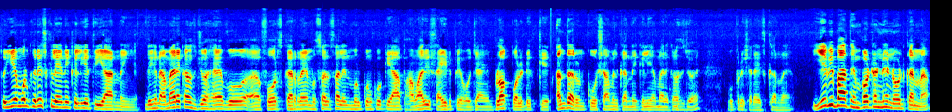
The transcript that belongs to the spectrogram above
तो ये मुल्क रिस्क लेने के लिए तैयार नहीं है। लेकिन अमेरिकन जो है वो फोर्स कर रहे हैं मुसलसल इन मुल्कों को कि आप हमारी साइड पे हो जाएँ, ब्लॉक पॉलिटिक्स के अंदर उनको शामिल करने के लिए अमेरिकन जो है वो प्रेशराइज कर रहे हैं। ये भी बात इंपॉर्टेंट है नोट करना।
